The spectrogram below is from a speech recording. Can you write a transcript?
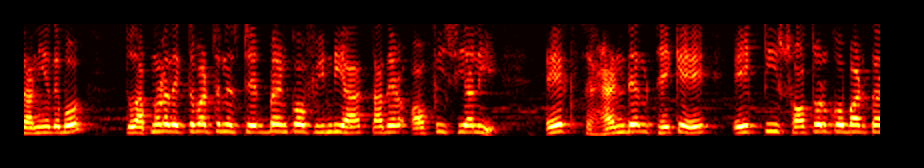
জানিয়ে দেব। তো আপনারা দেখতে পাচ্ছেন স্টেট ব্যাঙ্ক অফ ইন্ডিয়া তাদের অফিসিয়ালি এক্স হ্যান্ডেল থেকে একটি সতর্কবার্তা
